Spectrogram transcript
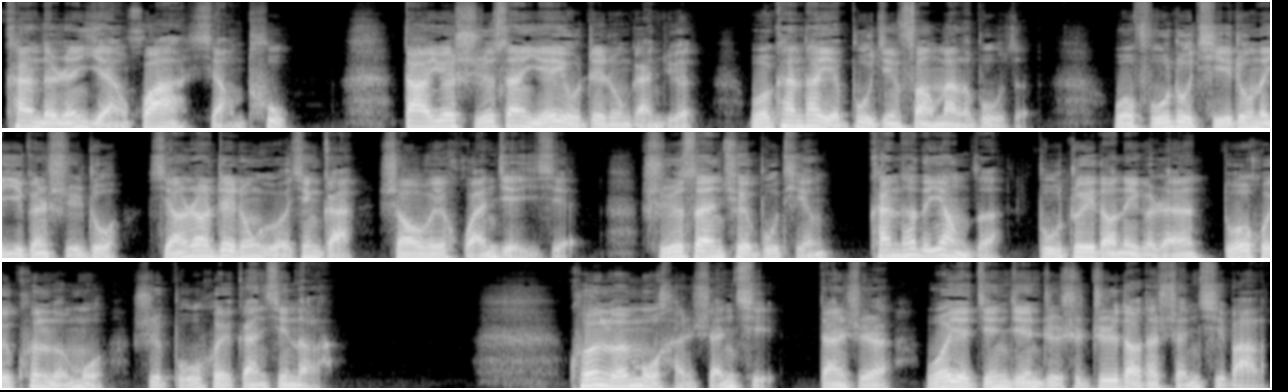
看得人眼花想吐。大约十三也有这种感觉，我看他也不禁放慢了步子。我扶住其中的一根石柱，想让这种恶心感稍微缓解一些。十三却不停，看他的样子，不追到那个人夺回昆仑木是不会甘心的了。昆仑木很神奇。但是我也仅仅只是知道它神奇罢了，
